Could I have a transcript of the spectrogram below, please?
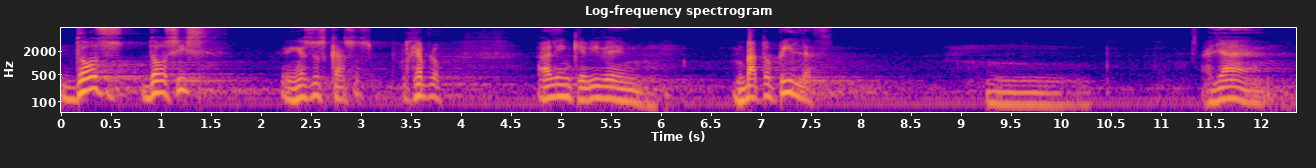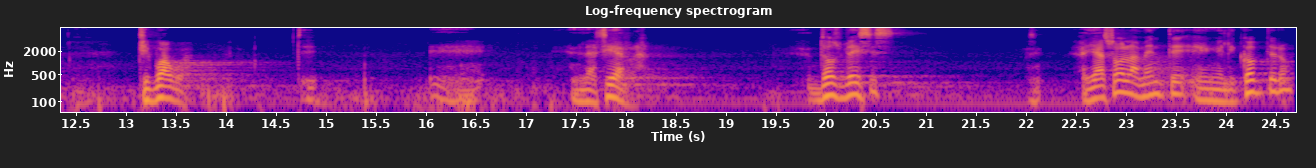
dos dosis en esos casos por ejemplo, alguien que vive en Batopilas, mm, allá en Chihuahua, eh, en la sierra, dos veces, allá solamente en helicóptero,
